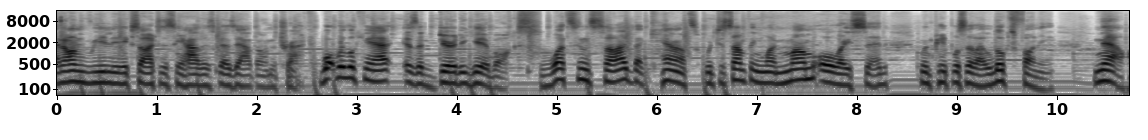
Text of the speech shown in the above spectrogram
and I'm really excited to see how this goes out there on the track. What we're looking at is a dirty gearbox. What's inside that counts, which is something my mum always said when people said I looked funny. Now,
